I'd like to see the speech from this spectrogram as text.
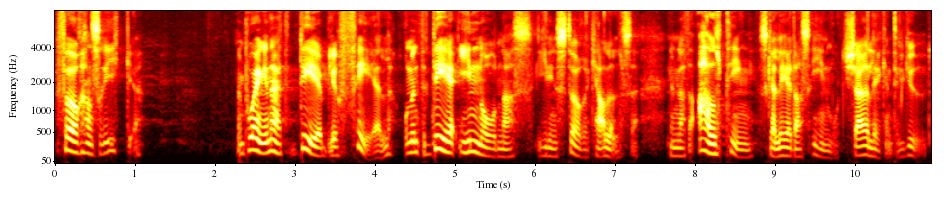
för hans rike. Men poängen är att det blir fel om inte det inordnas i din större kallelse. Nämligen att allting ska ledas in mot kärleken till Gud.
